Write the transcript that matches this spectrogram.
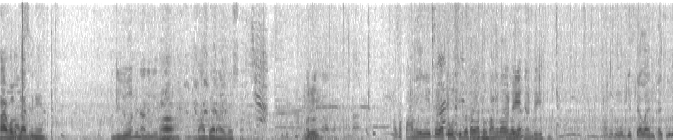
হ্যাঁ হলুদ লাগবে নি দিলু হবে না দিলু হ্যাঁ বাদ দেওয়ার হয়ে গেছে হলুদ আচ্ছা পানি তো এত ওষুধ ব্যথা এত পানি বাইরে দেখিস না দেখিস না মুরগি স্যালাইন খাইছিল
